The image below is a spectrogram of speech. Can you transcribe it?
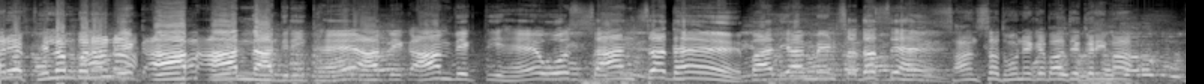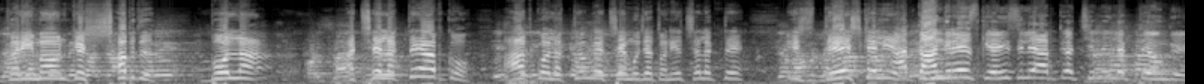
अरे फ़िल्म बनाना। एक आम आम नागरिक है आप एक आम व्यक्ति हैं वो सांसद हैं। पार्लियामेंट सदस्य हैं। सांसद होने के बाद ये गरिमा गरिमा उनके शब्द बोलना अच्छे लगते हैं आपको? आपको लगते होंगे अच्छे मुझे तो नहीं अच्छे लगते। इस देश के लिए आप कांग्रेस के हैं इसलिए आपके अच्छे नहीं लगते होंगे।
